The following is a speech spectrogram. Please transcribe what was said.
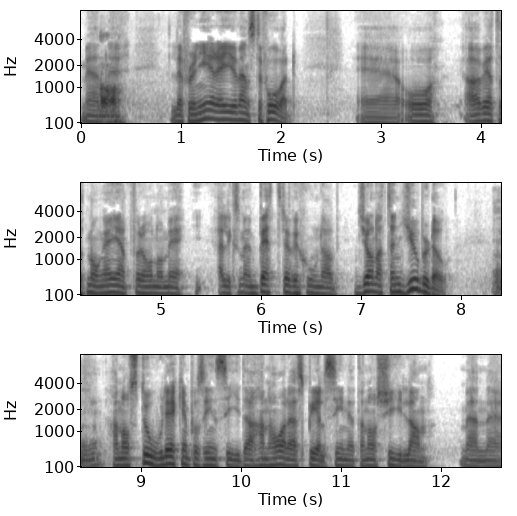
Men Ja. eh, Lafreniere är ju vänsterforward. Eh, och jag vet att många jämför honom med liksom en bättre version av Jonathan Huberdeau. Mm. Han har storleken på sin sida, han har det här spelsinnet, han har kylan. Men eh,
